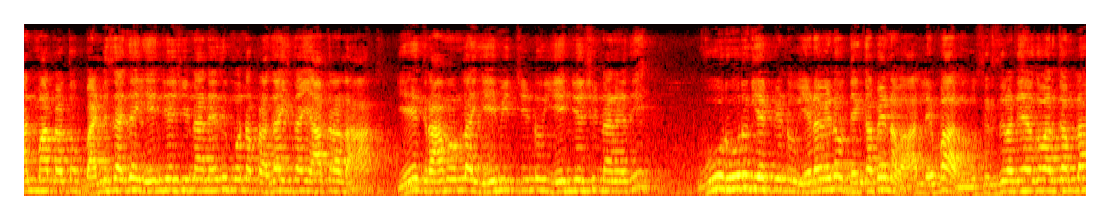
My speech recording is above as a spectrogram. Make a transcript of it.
అని మాట్లాడుతావు బండి సంజయ్ ఏం చేసిండు అనేది మొన్న ప్రజాహిత యాత్రల ఏ గ్రామంలో ఏమి ఇచ్చిండు ఏం చేసిండు అనేది ఊరూరుకి చెప్పిండు. ఎడవైనా దెంకపోయినావా లేవా నువ్వు? సిరిసిల నియోజకవర్గంలో?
